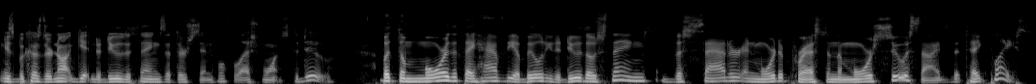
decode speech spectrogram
is because they're not getting to do the things that their sinful flesh wants to do. But the more that they have the ability to do those things, the sadder and more depressed and the more suicides that take place.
